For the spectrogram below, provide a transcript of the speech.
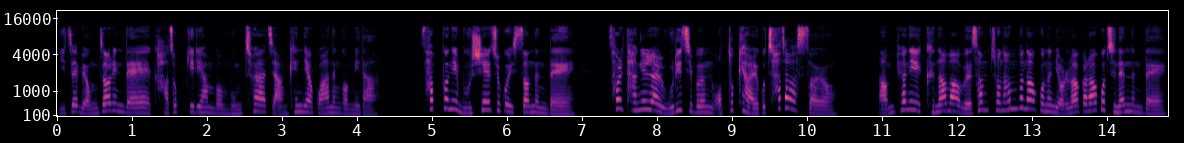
이제 명절인데 가족끼리 한번 뭉쳐야지 않겠냐고 하는 겁니다. 사뿐히 무시해주고 있었는데 설 당일날 우리 집은 어떻게 알고 찾아왔어요. 남편이 그나마 외삼촌 한 분하고는 연락을 하고 지냈는데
